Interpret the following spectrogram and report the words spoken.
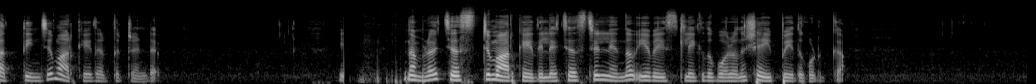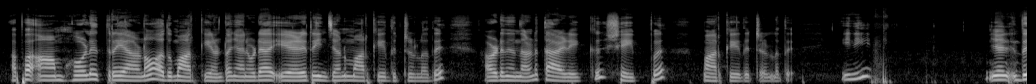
പത്തിഞ്ച് മാർക്ക് ചെയ്തെടുത്തിട്ടുണ്ട്. നമ്മൾ ചെസ്റ്റ് മാർക്ക് ചെയ്തില്ലേ? ചെസ്റ്റിൽ നിന്നും ഈ വേസ്റ്റിലേക്ക് ഇതുപോലെ ഒന്ന് ഷെയ്പ്പ് ചെയ്ത് കൊടുക്കുക. അപ്പോൾ ആം ഹോൾ എത്രയാണോ അത് മാർക്ക് ചെയ്യണം കേട്ടോ ഞാനിവിടെ ഏഴര ഇഞ്ചാണ് മാർക്ക് ചെയ്തിട്ടുള്ളത്. അവിടെ നിന്നാണ് താഴേക്ക് ഷേപ്പ് മാർക്ക് ചെയ്തിട്ടുള്ളത്. ഇനി ഞാൻ ഇത്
